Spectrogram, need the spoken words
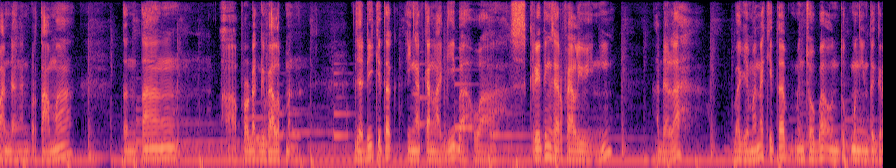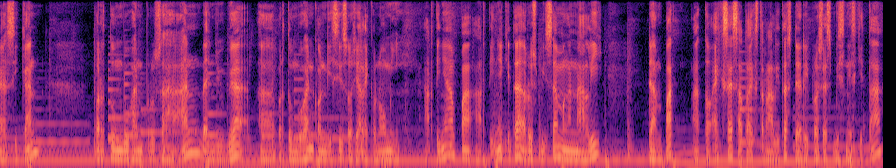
pandangan pertama tentang uh, product development. Jadi kita ingatkan lagi bahwa creating share value ini adalah bagaimana kita mencoba untuk mengintegrasikan pertumbuhan perusahaan dan juga uh, pertumbuhan kondisi sosial ekonomi. Artinya apa? Artinya kita harus bisa mengenali dampak atau ekses atau eksternalitas dari proses bisnis kita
